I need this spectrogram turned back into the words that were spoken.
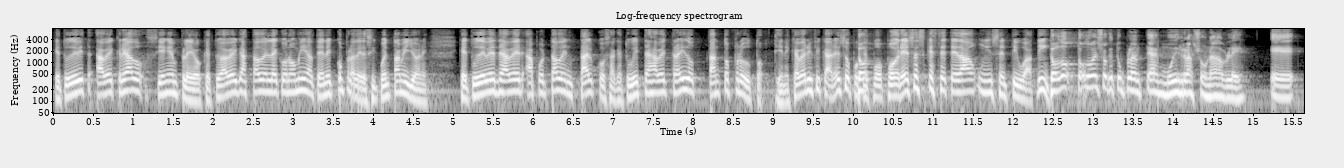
que tú debes haber creado 100 empleos, que tú debes haber gastado en la economía, tener compra de 50 millones, que tú debes de haber aportado en tal cosa, que tú debes haber traído tantos productos. Tienes que verificar eso, porque por, eso es que se te da un incentivo a ti. Todo, todo eso que tú planteas es muy razonable eh,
